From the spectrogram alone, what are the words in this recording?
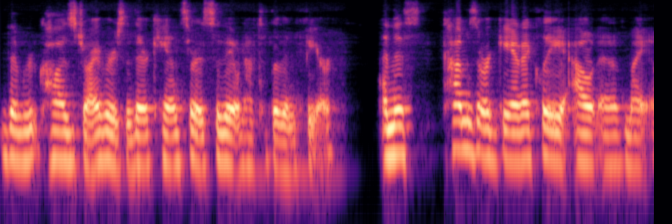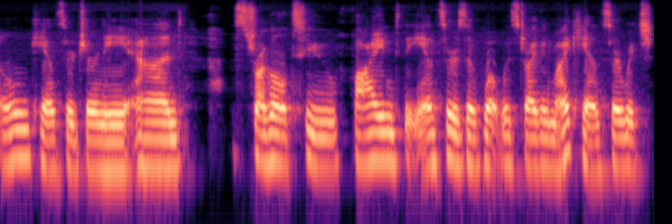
the root cause drivers of their cancer is so they don't have to live in fear. And this comes organically out of my own cancer journey and struggle to find the answers of what was driving my cancer, which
